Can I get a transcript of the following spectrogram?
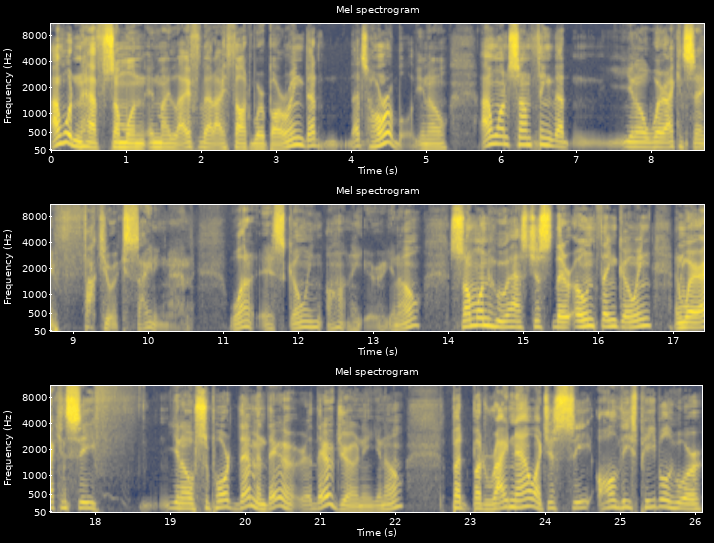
I wouldn't have someone in my life that I thought were boring. That that's horrible, you know. I want something that you know where I can say, "Fuck, you're exciting, man. What is going on here?" You know, someone who has just their own thing going, and where I can see, you know, support them in their their journey. You know, but but right now I just see all these people who are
